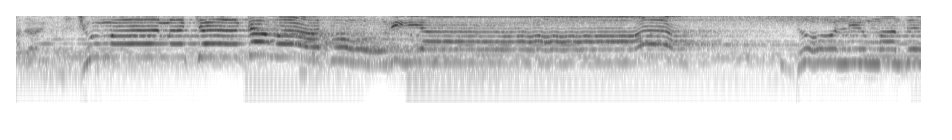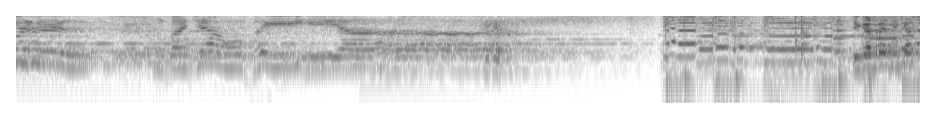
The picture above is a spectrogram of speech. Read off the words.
आ जाए गवा गोरिया। ढोल मदर बजाओ भैया। ठीक है। टिकट रे टिकट।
